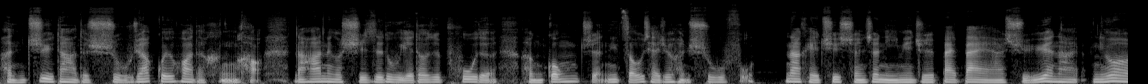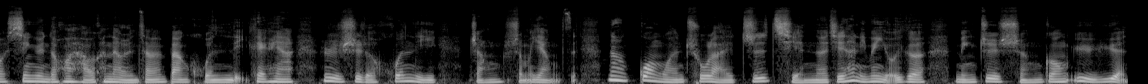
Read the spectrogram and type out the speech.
很巨大的树，我觉得它规划得很好。那它那个十字路也都是铺得很工整，你走起来就很舒服。那可以去神社里面，就是拜拜啊、许愿啊。你如果幸运的话，还会看到有人在那办婚礼，可以看一下日式的婚礼长什么样子。那逛完出来之前呢，其实它里面有一个明治神宫御苑，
